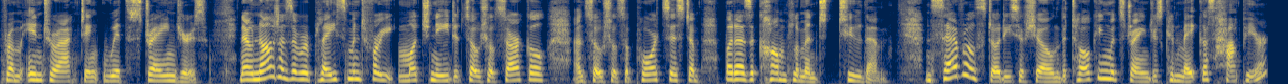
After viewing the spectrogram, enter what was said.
from interacting with strangers. Now, not as a replacement for much needed social circle and social support system, but as a complement to them. And several studies have shown that talking with strangers can make us happier,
